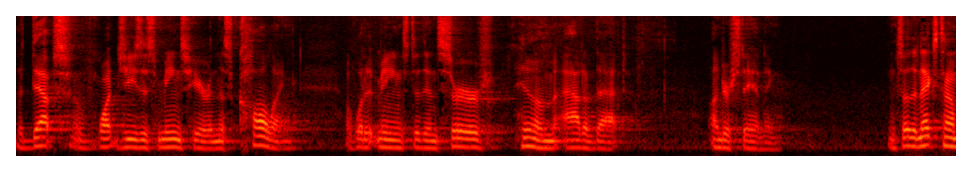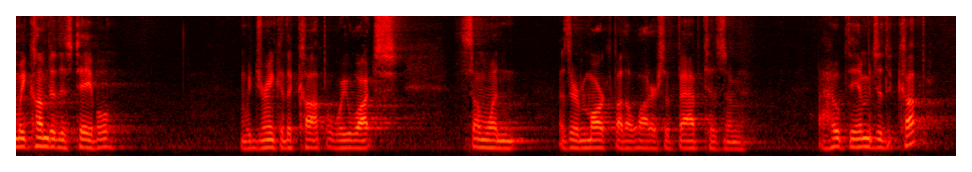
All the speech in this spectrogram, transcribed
The depths of what Jesus means here and this calling of what it means to then serve him out of that understanding. And so the next time we come to this table, and we drink of the cup or we watch someone as they're marked by the waters of baptism. I hope the image of the cup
